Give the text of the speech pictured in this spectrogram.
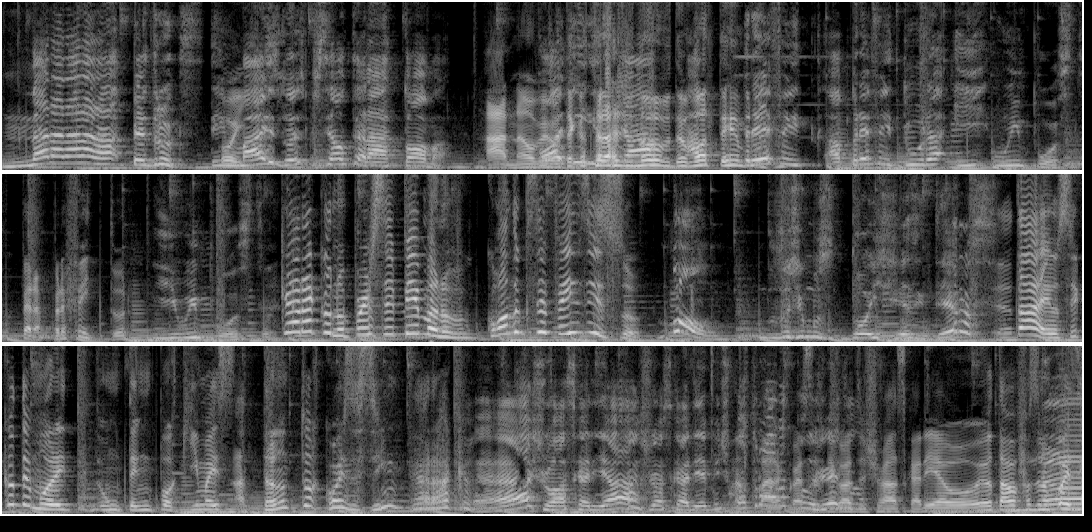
Não, não, não, não, não. Pedrux, tem Oi. mais dois pra você alterar, toma. Ah, não, velho. Vai ter que alterar de novo. Deu mó tempo. prefe- A prefeitura e o imposto. Pera, prefeitura. E o imposto. Caraca, eu não percebi, mano. Quando que você fez isso? Bom, nos últimos dois dias inteiros? Tá, eu sei que eu demorei um tempo aqui, mas há tanta coisa assim? Caraca. É, churrascaria, churrascaria 24 Para horas, pelo jeito. negócio né? de churrascaria. Eu, eu tava fazendo Não. coisa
